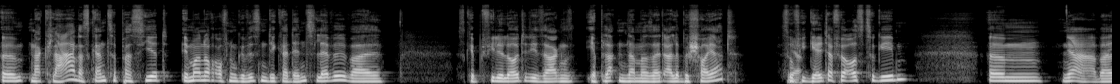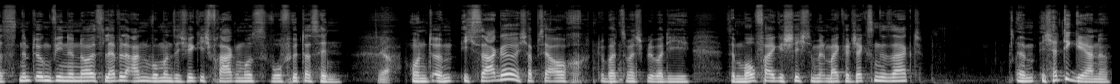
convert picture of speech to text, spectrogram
Ähm, na klar, das Ganze passiert immer noch auf einem gewissen Dekadenzlevel, weil es gibt viele Leute, die sagen, ihr Plattenlammer seid alle bescheuert, so Ja. viel Geld dafür auszugeben. Ähm, ja, aber es nimmt irgendwie ein neues Level an, wo man sich wirklich fragen muss, wo führt das hin? Ja. Und ähm, ich sage, ich habe es ja auch über zum Beispiel über die The MoFi-Geschichte mit Michael Jackson gesagt, ähm, ich hätte die gerne,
